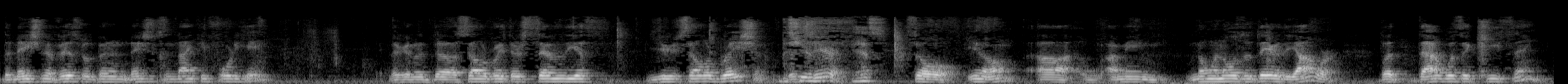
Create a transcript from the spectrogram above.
The nation of Israel has been a nation since 1948. They're going to uh, celebrate their 70th year celebration this, year. Yes. So, you know, uh, I mean, no one knows the day or the hour, but that was a key thing.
